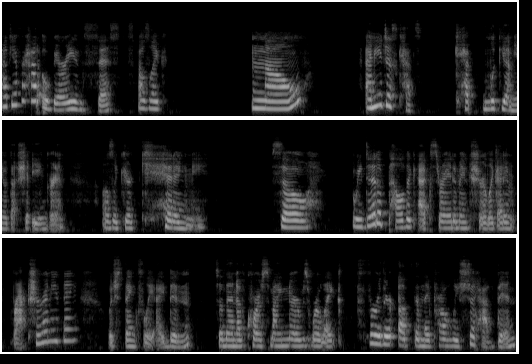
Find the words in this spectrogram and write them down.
"Have you ever had ovarian cysts?" I was like, "No," and he just kept kept looking at me with that shit-eating grin. I was like, You're kidding me. So we did a pelvic x ray to make sure like I didn't fracture anything, which thankfully I didn't. So then, of course, my nerves were like further up than they probably should have been.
